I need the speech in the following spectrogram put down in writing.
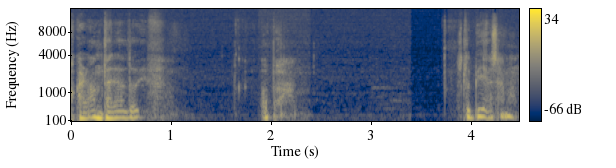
og kan andre liv og bra. Slå bia sammen.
